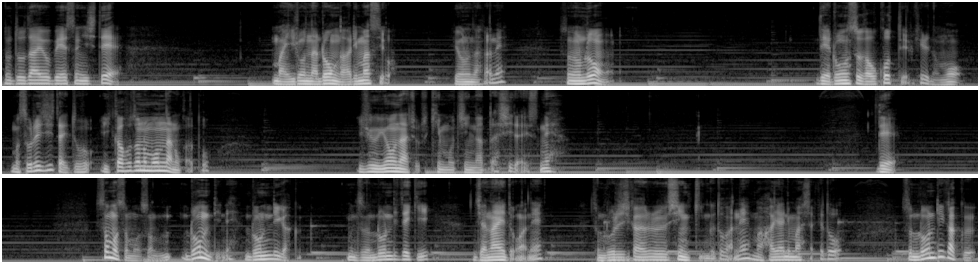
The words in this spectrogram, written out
ーの土台をベースにしてまあいろんな論がありますよ世の中ねその論で論争が起こっているけれども、まあ、それ自体どいかほどのものなのかというようなちょっと気持ちになった次第ですね。で、そもそもその論理ね、論理学、その論理的じゃないとかね、そのロジカルシンキングとかね、まあ流行りましたけど、その論理学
